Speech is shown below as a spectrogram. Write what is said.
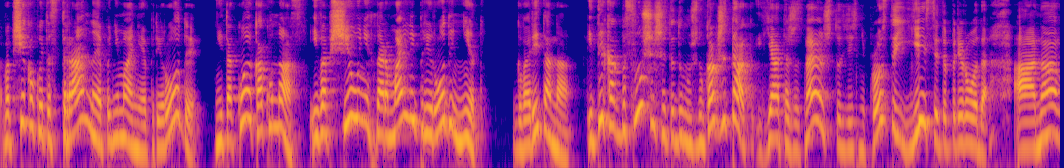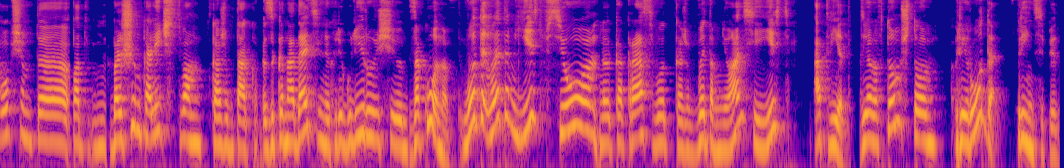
вообще какое-то странное понимание природы, не такое, как у нас. И вообще у них нормальной природы нет говорит она. И ты как бы слушаешь это, думаешь, ну как же так? Я-то же знаю, что здесь не просто есть эта природа, а она, в общем-то, под большим количеством, скажем так, законодательных, регулирующих законов. Вот в этом есть все, э, как раз вот, скажем, в этом нюансе есть ответ. Дело в том, что природа в принципе,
